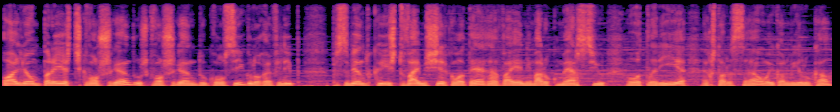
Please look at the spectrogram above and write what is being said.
olham para estes que vão chegando, os que vão chegando consigo, Laurent Filipe, percebendo que isto vai mexer com a terra, vai animar o comércio, a hotelaria, a restauração, a economia local?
